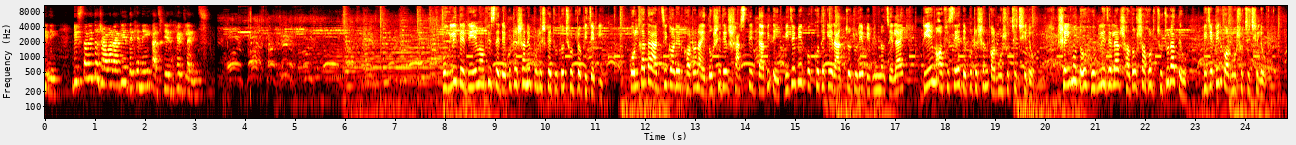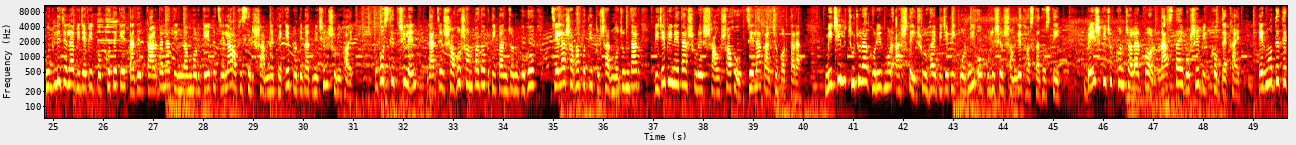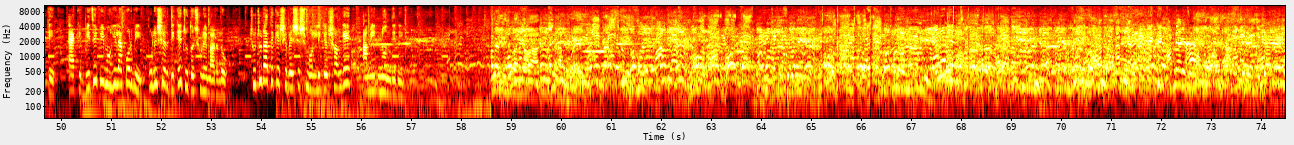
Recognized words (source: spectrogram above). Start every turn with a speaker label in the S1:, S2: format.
S1: নন্দিনী বিস্তারিত যাওয়ার আগে দেখে নেই আজকের হেডলাইন্স হুগলিতে ডিএম অফিসে ডেপুটেশনে পুলিশকে জুতো ছুটল বিজেপি। কলকাতা আরজিকরের ঘটনায় দোষীদের শাস্তির দাবিতে বিজেপির পক্ষ থেকে রাজ্য জুড়ে বিভিন্ন জেলায় ডিএম অফিসে ডেপুটেশন কর্মসূচি ছিল। সেই মতো হুগলি জেলার সদর শহর চুচুড়াতেও বিজেপির কর্মসূচি ছিল। হুগলি জেলা বিজেপির পক্ষ থেকে তাদের কারবেলা তিন নম্বর গেট জেলা অফিসের সামনে থেকে প্রতিবাদ মিছিল শুরু হয়। উপস্থিত ছিলেন রাজ্যের সহ সম্পাদক দীপাঞ্জন গুহ, জেলা সভাপতি তুষার মজুমদার, বিজেপি নেতা সুরেশ সাউ সহ জেলা কার্যকর্তারা। মিছিল চুঁচুড়া ঘড়ির মোড় আসতেই শুরু হয় বিজেপি কর্মী ও পুলিশের সঙ্গে ধস্তাধস্তি। বেশ কিছুক্ষণ চলার পর রাস্তায় বসে বিক্ষোভ দেখায় এর মধ্যে থেকে এক বিজেপি মহিলা কর্মী পুলিশের দিকে জুতো ছুঁড়ে মারল চুচুড়া থেকে শিবেশিস মল্লিকের সঙ্গে আমি নন্দিনী
S2: Justice! Justice!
